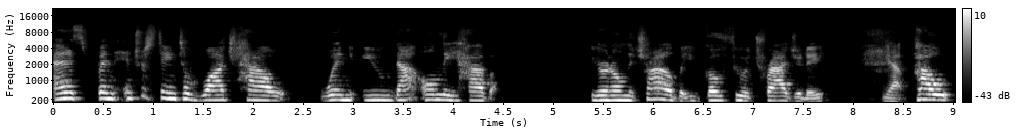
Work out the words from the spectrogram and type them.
and it's been interesting to watch how when you not only have you're an only child, but you go through a tragedy. Yeah. How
